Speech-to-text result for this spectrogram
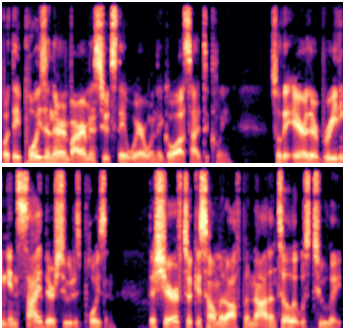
But they poison their environment suits they wear when they go outside to clean. So the air they're breathing inside their suit is poison. The sheriff took his helmet off, but not until it was too late.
